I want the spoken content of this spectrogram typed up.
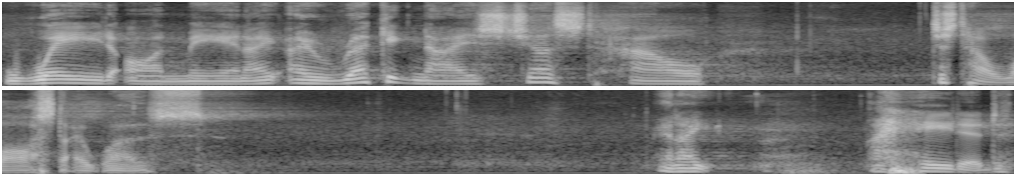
weighed on me. And I, I recognized just how just how lost I was. And I, I hated,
